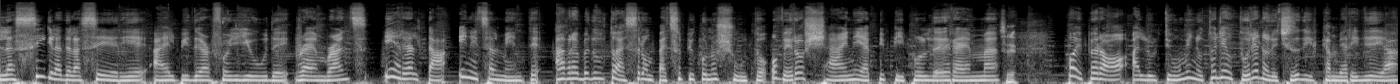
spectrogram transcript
La sigla della serie I'll Be There For You dei Rembrandts in realtà inizialmente avrebbe dovuto essere un pezzo più conosciuto, ovvero Shiny Happy People dei Rem. Sì. Poi però all'ultimo minuto gli autori hanno deciso di cambiare idea.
